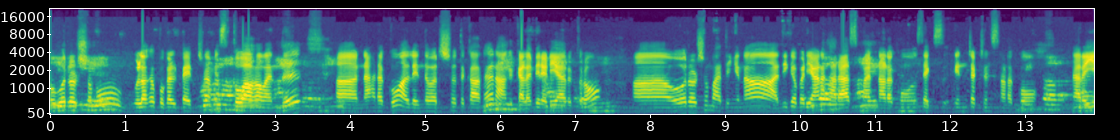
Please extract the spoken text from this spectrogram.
ஒவ்வொரு வருஷமும் உலக புகழ்பெற்ற மிஸ்குவாக வந்து ஆஹ், நடக்கும். அதில் இந்த வருஷத்துக்காக நாங்கள் கிளம்பி ரெடியாக இருக்கிறோம். ஒவ்வொரு வருஷம் பார்த்தீங்கன்னா அதிகப்படியான ஹராஸ்மெண்ட் நடக்கும் செக்ஸ் இன்ஜெக்ஷன்ஸ் நடக்கும். நிறைய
